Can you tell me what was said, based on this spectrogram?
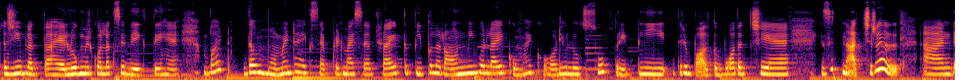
अजीब लगता है, लोग मेरे को अलग से देखते हैं। But the moment I accepted myself right the people around me वो like oh my god you look so pretty तेरे बाल तो बहुत अच्छे हैं। Is it natural and and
